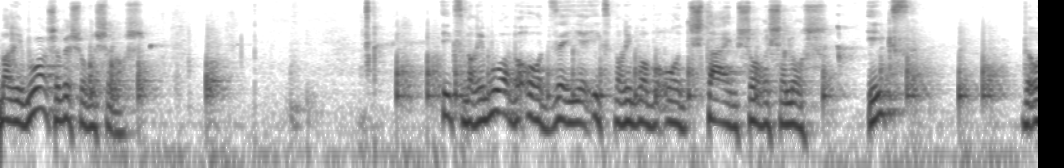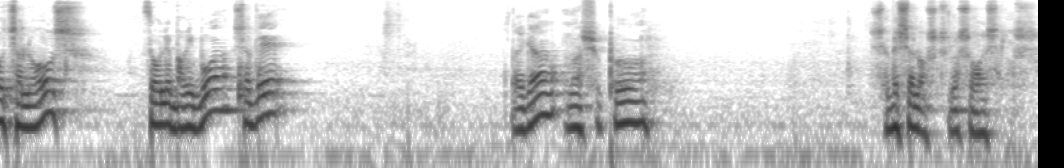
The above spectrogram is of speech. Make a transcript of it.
בריבוע שווה שורש 3. x בריבוע ועוד, זה יהיה x בריבוע ועוד 2 שורש 3 x ועוד 3, זה עולה בריבוע, שווה, רגע, משהו פה, שווה 3, לא שורש 3.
